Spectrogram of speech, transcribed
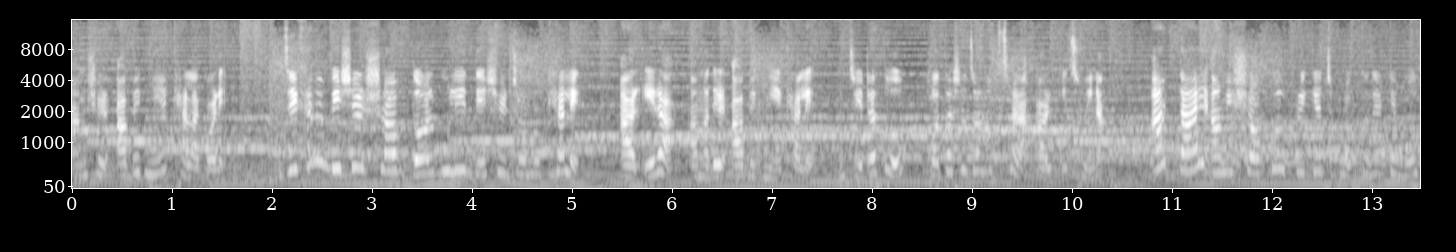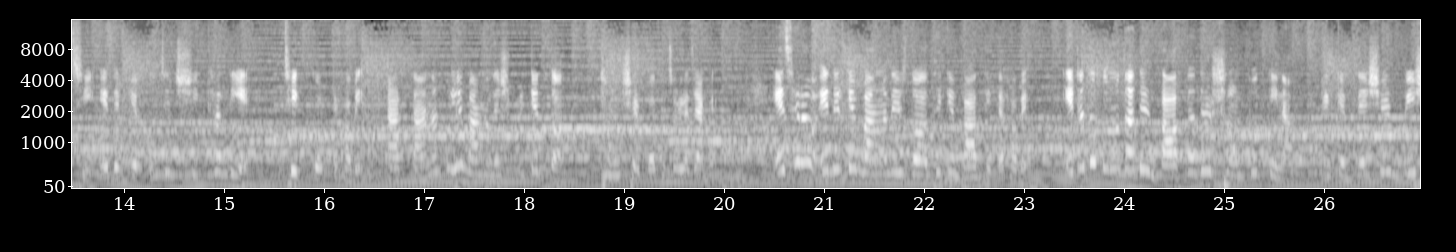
মানুষের আবেগ নিয়ে খেলা করে। যেখানে বিশ্বের সব দলগুলি দেশের জন্য খেলে, আর এরা আমাদের আবেগ নিয়ে খেলে, যেটা তো হতাশাজনক ছাড়া আর কিছুই না। আর তাই আমি সকল ক্রিকেট ভক্তদেরকে বলছি, এদেরকে উচিত শিক্ষা দিয়ে ঠিক করতে হবে, আর তা না হলে বাংলাদেশ ক্রিকেট দল ধ্বংসের পথে চলে যাবে। এছাড়াও এদেরকে বাংলাদেশ দল থেকে বাদ দিতে হবে। এটা তো কোনো তাদের বাপ দাদার সম্পত্তি না। ক্রিকেট দেশের বিশ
